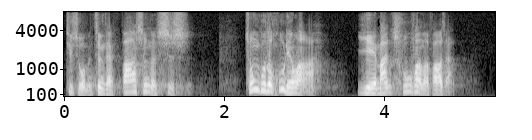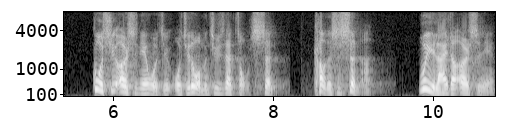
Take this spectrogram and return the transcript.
就是我们正在发生的事实。中国的互联网啊。野蛮粗放的发展，过去二十年，我觉我觉得我们就是在走肾，靠的是肾啊。未来的二十年，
